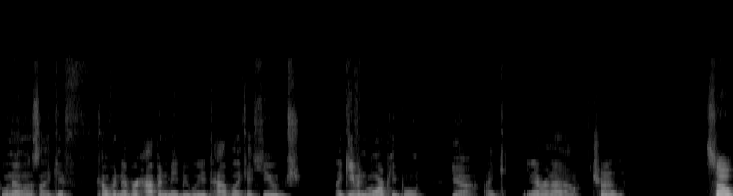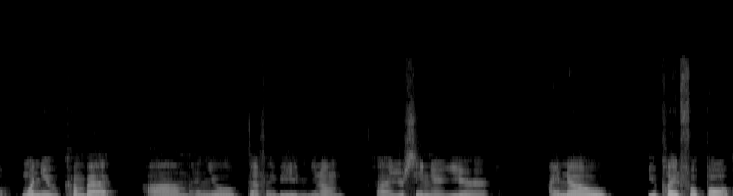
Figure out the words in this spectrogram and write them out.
who knows like if covid never happened maybe we'd have like a huge like even more people yeah. like you never know True. So when you come back, Um, and you'll definitely be, you know, uh, your senior year. I know you played football.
